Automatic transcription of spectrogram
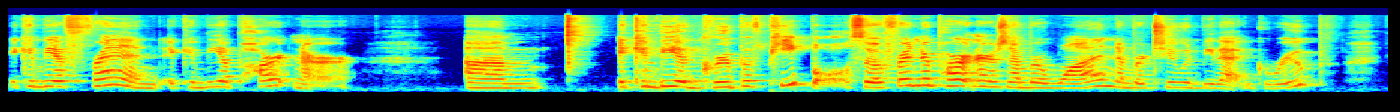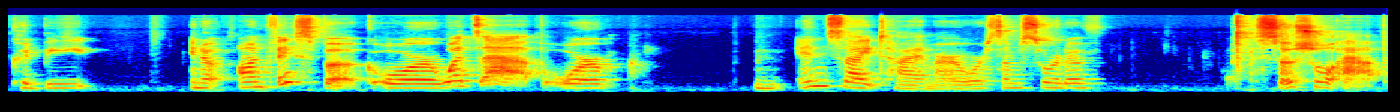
It can be a friend, it can be a partner, um, it can be a group of people. So, a friend or partner is number one. Number two would be that group could be you know on facebook or whatsapp or insight timer or some sort of social app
